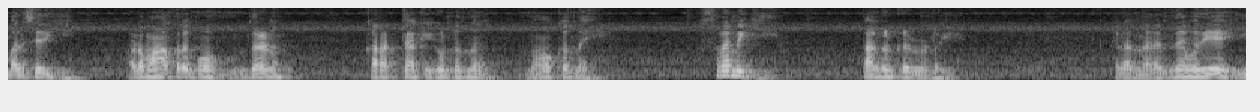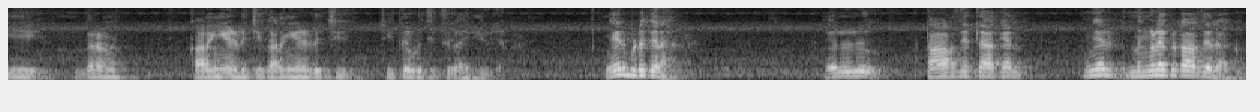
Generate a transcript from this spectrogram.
മത്സരിക്ക്. അവിടെ മാത്രം എന്താണ് കറക്റ്റാക്കി കൊണ്ടുവന്ന് നോക്കുന്നേ. ശ്രമിക്ക്. താങ്കൾ കഴിവുണ്ടെങ്കിൽ. അല്ല നരേന്ദ്രമോദിയെ ഈ എന്താണ് കറങ്ങി അടിച്ച് ചീത്ത വിളിച്ചിട്ട് കാര്യമില്ല. അങ്ങനെ മിടുക്കനാ? വേറൊരു ടാർഗറ്റാക്കാൻ ഇങ്ങനെ നിങ്ങളെയൊക്കെ ടാർഗറ്റാക്കും.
